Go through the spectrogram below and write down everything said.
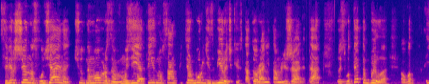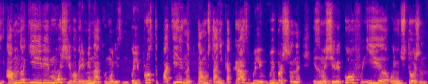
совершенно случайно, чудным образом в музее атеизма в Санкт-Петербурге с бирочкой, с которой они там лежали. Да? То есть вот это было. Вот а многие мощи во времена коммунизма были просто потеряны, потому что они как раз были выброшены из мощевиков и уничтожены.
